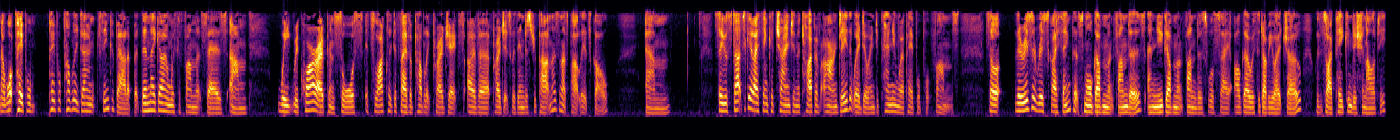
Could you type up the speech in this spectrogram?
Now, what people people probably don't think about it, but then they go in with a fund that says um, we require open source. It's likely to favour public projects over projects with industry partners, and that's partly its goal. Um, so you'll start to get, I think, a change in the type of R&D that we're doing depending where people put funds. So there is a risk, I think, that small government funders and new government funders will say, I'll go with the WHO with its IP conditionality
